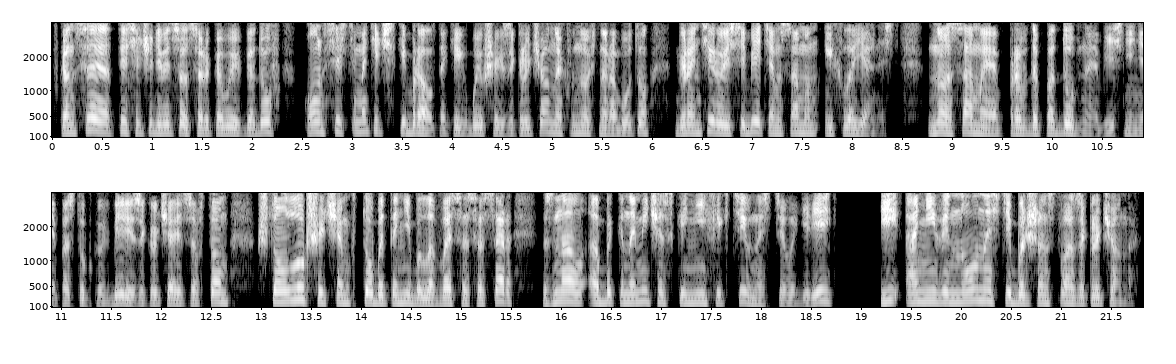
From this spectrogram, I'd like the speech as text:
В конце 1940-х годов он систематически брал таких бывших заключенных вновь на работу, гарантируя себе тем самым их лояльность. Но самое правдоподобное объяснение поступков Берии заключается в том, что он лучше, чем кто бы то ни было в СССР, знал об экономической неэффективности лагерей и о невиновности большинства заключенных.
